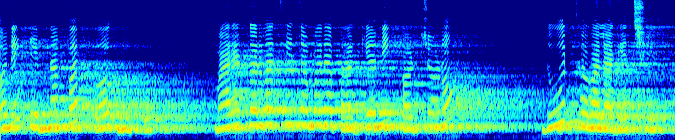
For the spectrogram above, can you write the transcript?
અને તેમના પર પગ મૂકો. મારા કરવાથી તમારા ભાગ્યની અડચણો દૂર થવા લાગે છે.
